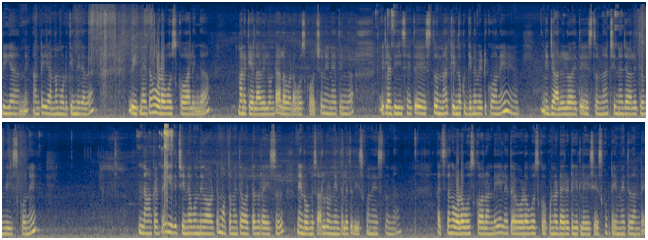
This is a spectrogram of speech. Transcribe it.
బియ్యాన్ని అంటే ఈ అన్నం ఉడికింది కదా వీటిని అయితే వడబోసుకోవాలి ఇంకా. మనకి ఎలా వీలుంటే అలా వడబోసుకోవచ్చు. నేనైతే ఇంకా ఇట్లా తీసి అయితే వేస్తున్నా. కింద ఒక గిన్నె పెట్టుకొని ఈ జాలీలో అయితే వేస్తున్నా. చిన్న జాలీతో తీసుకొని నాకైతే ఇది చిన్నగా ఉంది కాబట్టి మొత్తం అయితే పట్టదు రైస్. నేను రెండు సార్లు రెండింతలు అయితే తీసుకొని వేస్తున్నా. ఖచ్చితంగా వడబోసుకోవాలండి లేకపోతే వడబోసుకోకుండా డైరెక్ట్గా ఇట్లా వేసేసుకుంటే ఏమవుతుందంటే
